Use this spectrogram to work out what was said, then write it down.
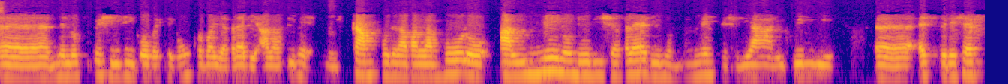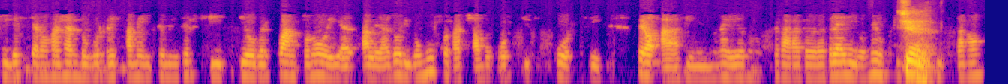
eh, nello specifico, perché comunque poi gli atleti alla fine nel campo della pallavolo almeno 12 atleti normalmente ce li hai, quindi eh, essere certi che stiano facendo correttamente un esercizio, per quanto noi allenatori comunque facciamo corsi su corsi, però alla fine non è io sono un preparatore atletico, né un certo. no?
